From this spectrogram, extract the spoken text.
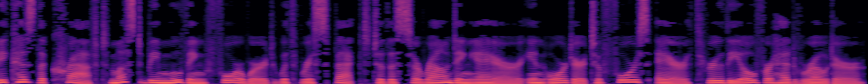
because the craft must be moving forward with respect to the surrounding air in order to force air through the overhead rotor.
